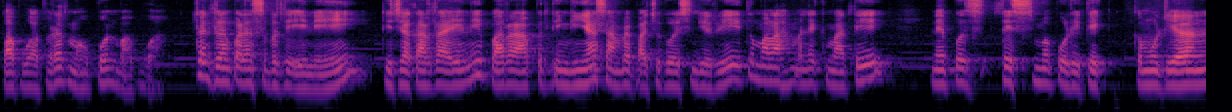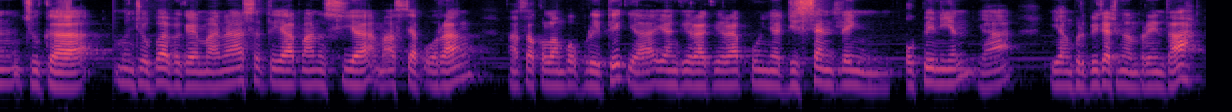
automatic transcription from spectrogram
Papua Barat maupun Papua. Dan dalam keadaan seperti ini, di Jakarta ini para petingginya sampai Pak Jokowi sendiri itu malah menikmati nepotisme politik. Kemudian juga mencoba bagaimana setiap manusia, maaf setiap orang atau kelompok politik ya yang kira-kira punya dissenting opinion ya yang berbeda dengan pemerintah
